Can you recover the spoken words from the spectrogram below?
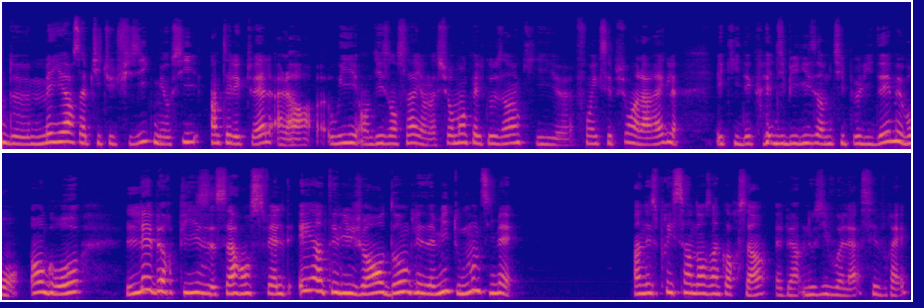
de meilleures aptitudes physiques mais aussi intellectuelles. Alors oui, en disant ça, il y en a sûrement quelques-uns qui euh, font exception à la règle et qui décrédibilisent un petit peu l'idée. Mais bon, en gros, les burpees, ça rend svelte et intelligent, donc les amis, tout le monde s'y met. Un esprit sain dans un corps sain, eh bien nous y voilà, c'est vrai.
